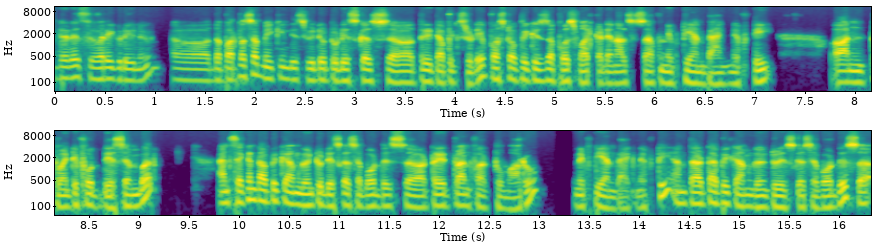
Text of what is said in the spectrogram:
traders. Very good evening. Uh, the purpose of making this video to discuss uh, three topics today. First topic is the post-market analysis of Nifty and Bank Nifty on 24th December. And second topic, I'm going to discuss about this uh, trade plan for tomorrow, Nifty and Bank Nifty. And third topic, I'm going to discuss about this, uh,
